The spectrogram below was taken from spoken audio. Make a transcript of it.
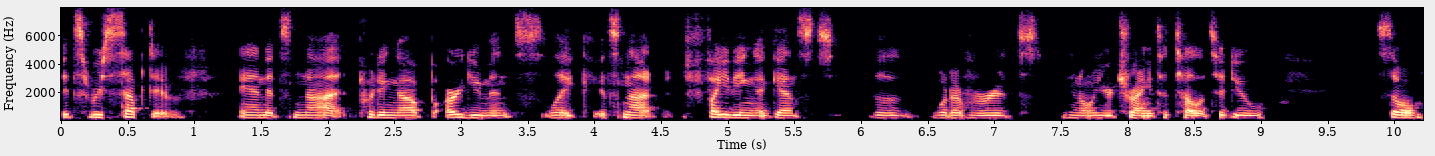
it's receptive and it's not putting up arguments like it's not fighting against the whatever it's you know you're trying to tell it to do. So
